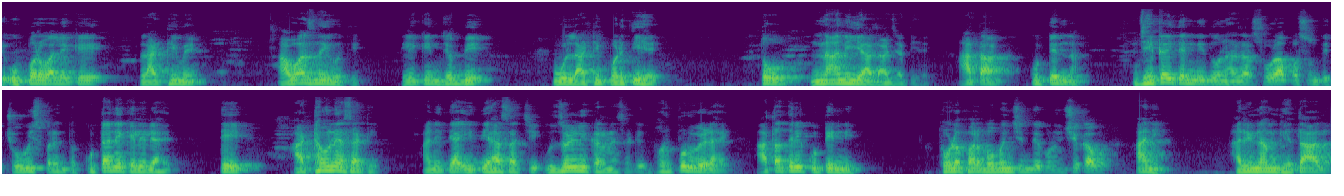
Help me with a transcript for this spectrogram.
की ऊपर वाले के लाठी में आवाज़ नाही होती लेकिन जब भी वो लाठी पड़ती है तो नानी याद आ जाती है. आता कुठेंना जे काही त्यांनी दोन हजार सोळापासून ते चोवीसपर्यंत कुटाने केलेले आहेत ते आठवण्यासाठी आणि त्या इतिहासाची उजळणी करण्यासाठी भरपूर वेळ आहे. आता तरी कुटींनी थोडंफार बबन शिंदेकडून शिकावं आणि हरिनाम घेता आलं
